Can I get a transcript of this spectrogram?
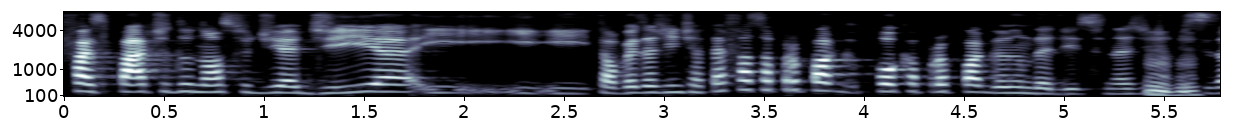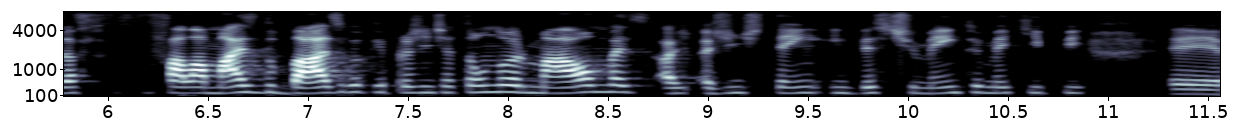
faz parte do nosso dia a dia e, e, e talvez a gente até faça propag pouca propaganda disso, né? A gente uhum. precisa falar mais do básico, que para a gente é tão normal, mas a, a, gente tem investimento e uma equipe, é,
